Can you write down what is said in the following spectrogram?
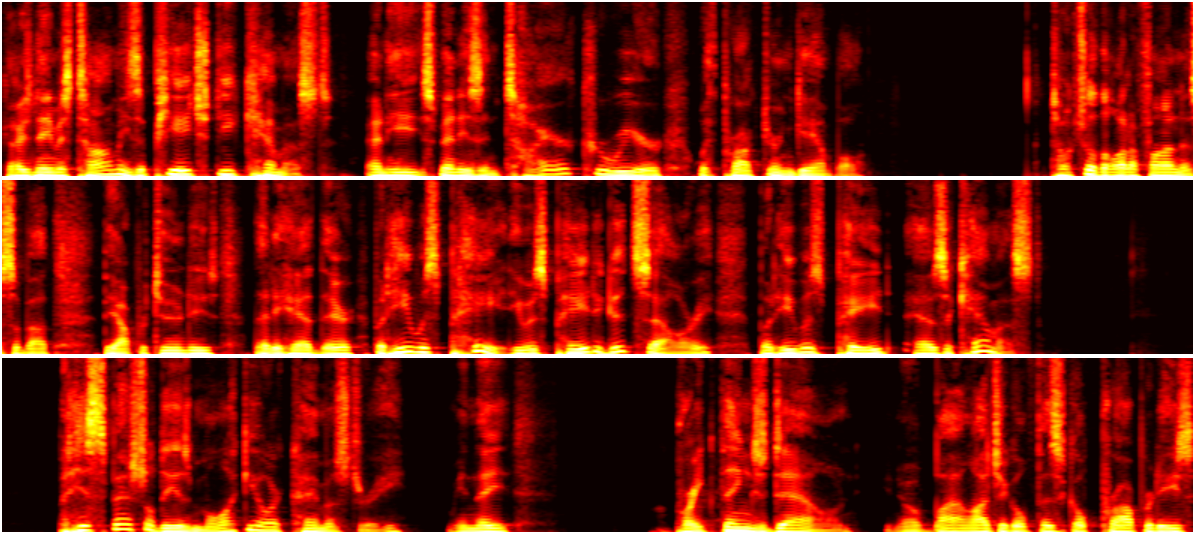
Guy's name is Tom. He's a PhD chemist, and he spent his entire career with Procter and Gamble. Talks with a lot of fondness about the opportunities that he had there, but he was paid. He was paid a good salary, but he was paid as a chemist. But his specialty is molecular chemistry. I mean, they break things down, you know, biological, physical properties.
